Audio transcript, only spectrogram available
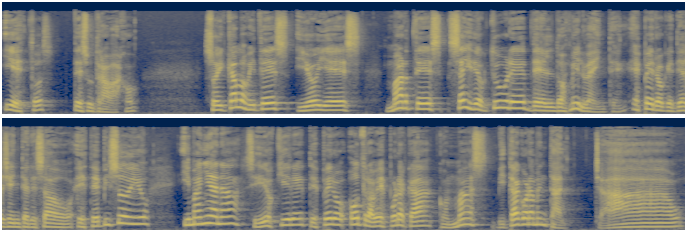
y estos de su trabajo. Soy Carlos Vitéz y hoy es martes 6 de octubre del 2020. Espero que te haya interesado este episodio y mañana, si Dios quiere, te espero otra vez por acá con más Bitácora Mental. Chao.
